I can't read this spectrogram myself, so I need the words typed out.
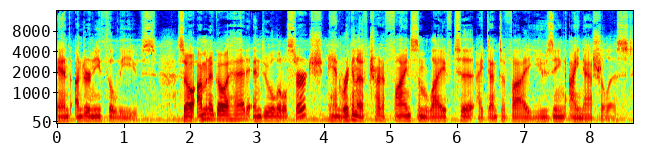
and underneath the leaves. So I'm gonna go ahead and do a little search and we're gonna try to find some life to identify using iNaturalist.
